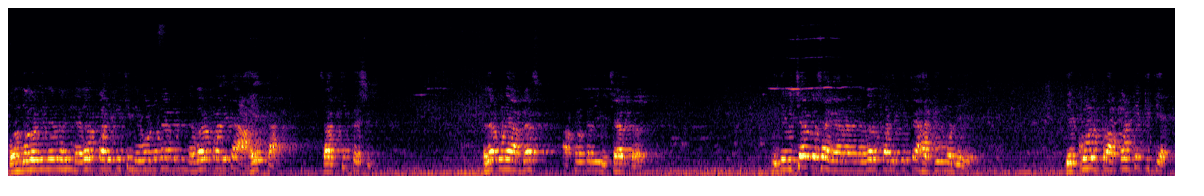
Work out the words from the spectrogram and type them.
बंधुभगिनीनं ही नगरपालिकेची निवडणूक आहे पण नगरपालिका आहे का? चालती कशी? त्याचा कोणी अभ्यास आपण कधी विचार करत इथे विचार कसा घ्या नगरपालिकेच्या हातीमध्ये एकूण प्रॉपर्टी किती आहे?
